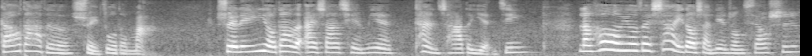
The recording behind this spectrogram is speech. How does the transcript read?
高大的水做的马。水灵游到了艾莎前面，看她的眼睛，然后又在下一道闪电中消失。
